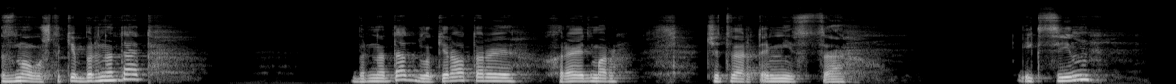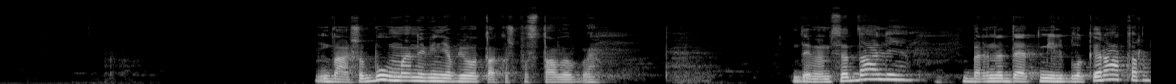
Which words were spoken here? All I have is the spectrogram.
Знову ж таки, Бернадет. Бернадет, блокіратори, Хрейдмар. Четверте місце. Іксін. Да, щоб був у мене він, я б його також поставив би. Дивимося далі. Бернадет Міль блокіратор.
